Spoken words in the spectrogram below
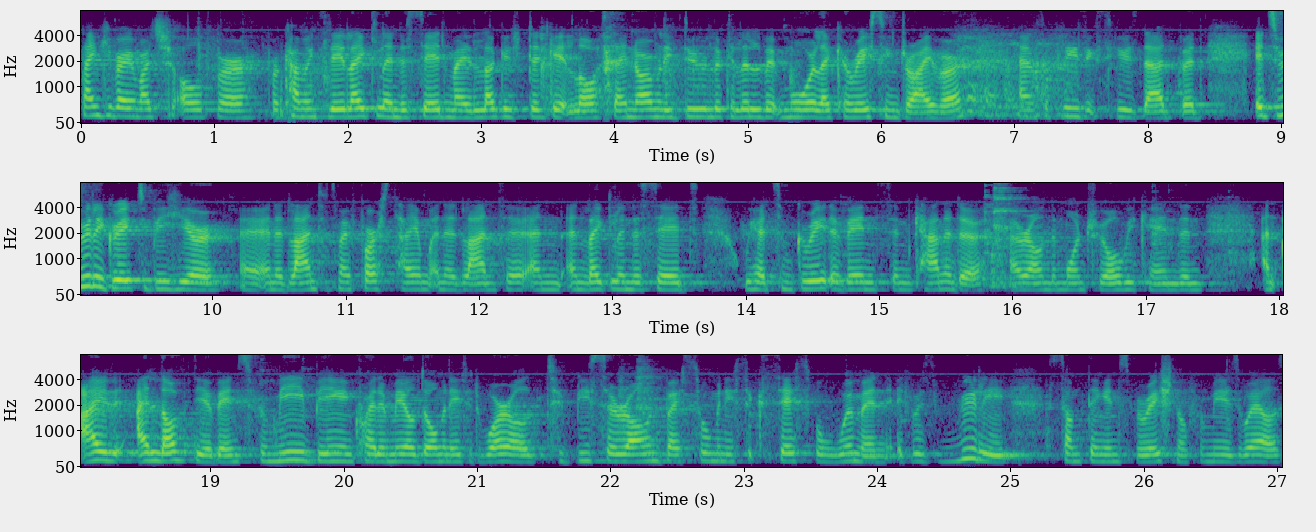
thank you very much all for, for coming today. Like Linda said, my luggage did get lost. I normally do look a little bit more like a racing driver, and so please excuse that. But it's really great to be here uh, in Atlanta. It's my first time in Atlanta, and, and like Linda said, we had some great events in Canada around the Montreal weekend, and and I, I love the events. For me, being in quite a male dominated world, to be surrounded by so many successful women, it was really something inspirational for me as well.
